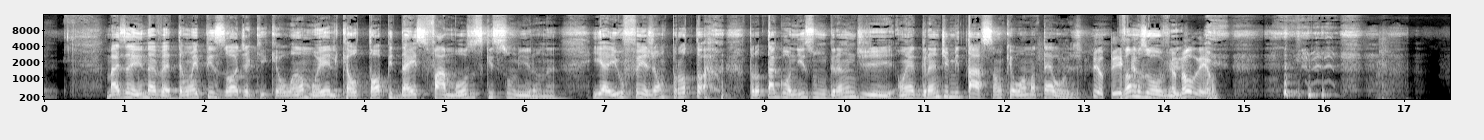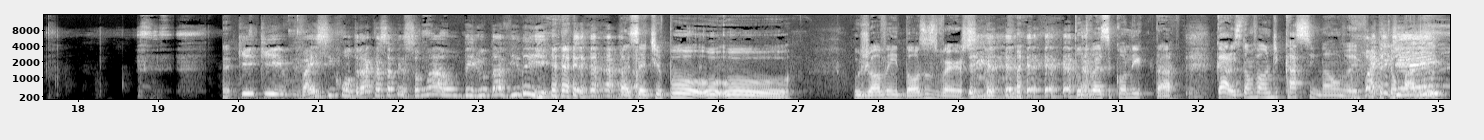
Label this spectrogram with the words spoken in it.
Mas aí, né, velho, tem um episódio aqui que eu amo ele, que é o top 10 famosos que sumiram, né? E aí o Feijão proto- protagoniza um grande, uma grande imitação que eu amo até hoje. Eu tenho, Vamos ouvir. Eu não lembro. Que, que vai se encontrar com essa pessoa uma- um período da vida aí. Vai ser tipo o, o, o jovem idosos verso, né? Tudo vai se conectar. Cara, estamos falando de Cassinão, velho. Vai, Puta que eu pariu.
